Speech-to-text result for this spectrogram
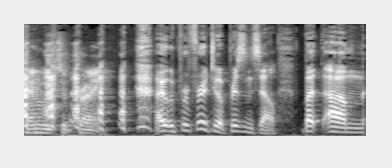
10 weeks of trying. I would prefer it to a prison cell. But um,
